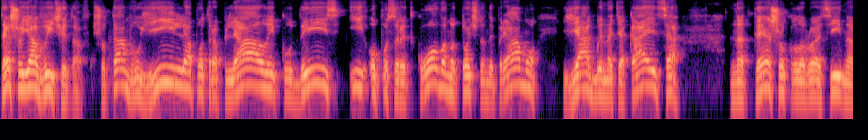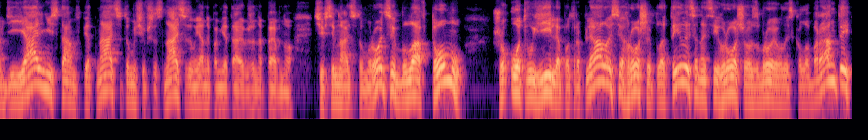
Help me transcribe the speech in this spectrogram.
те, що я вичитав, що там вугілля потрапляли кудись і опосередковано, точно не прямо, якби натякається на те, що колабораційна діяльність там в 15-му чи в 16-му, я не пам'ятаю вже напевно, чи в 17-му році, була в тому, що от вугілля потраплялося, гроші платилися, на ці гроші озброювались колаборанти,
